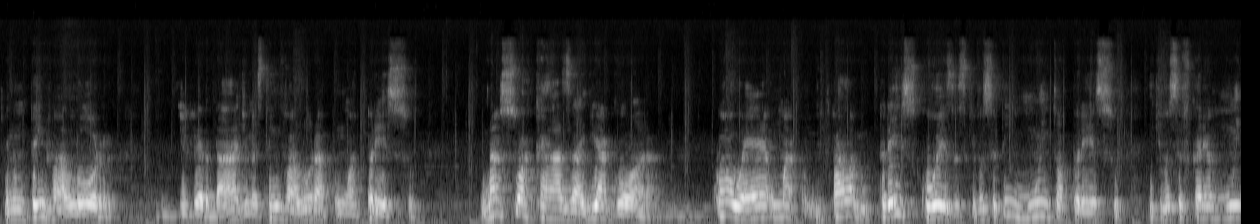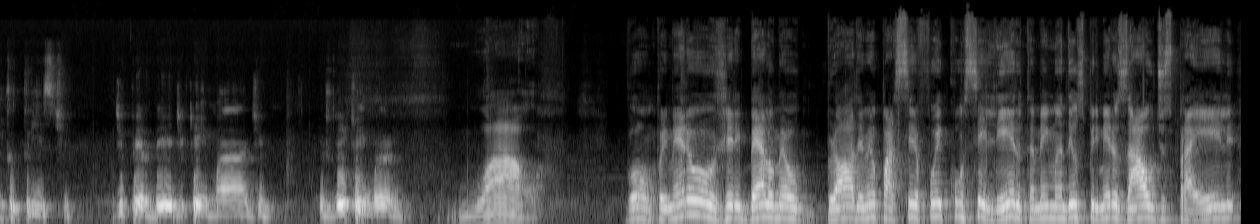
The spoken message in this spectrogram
que não tem valor de verdade, mas tem valor a um apreço. Na sua casa e agora, qual é uma. Fala três coisas que você tem muito apreço e que você ficaria muito triste de perder, de queimar, de ver queimando. Uau! Bom, primeiro o Geribello, meu brother, meu parceiro, foi conselheiro também, mandei os primeiros áudios para ele.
